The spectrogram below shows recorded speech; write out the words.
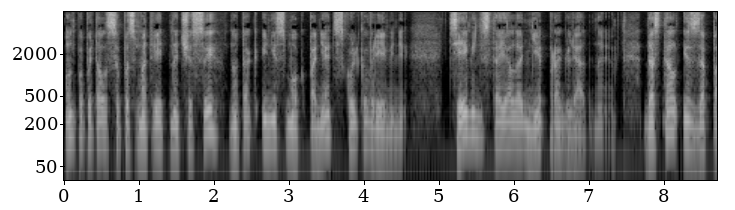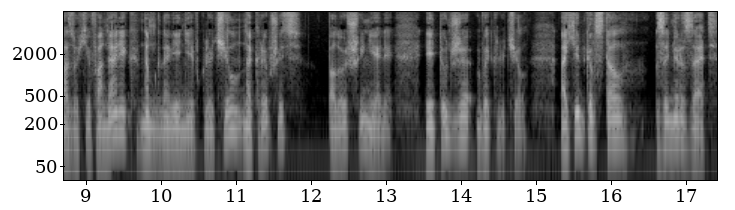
Он попытался посмотреть на часы, но так и не смог понять, сколько времени. Темень стояла непроглядная. Достал из-за пазухи фонарик, на мгновение включил, накрывшись полой шинели, и тут же выключил. Ахильгов стал замерзать,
